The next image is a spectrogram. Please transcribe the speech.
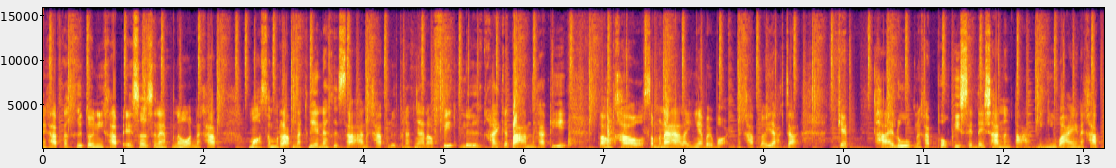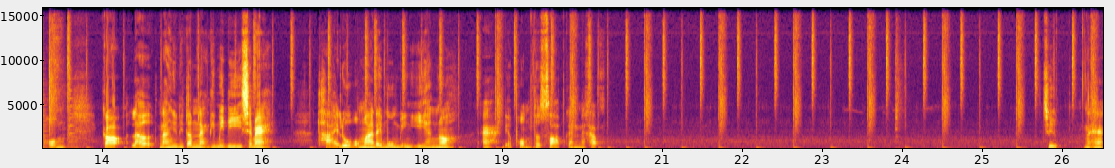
นะครับ ก็คือตัวนี้ครับ Acer Snap Note นะครับเหมาะสำหรับนักเรียนนักศึกษานะครับหรือพนักงานออฟฟิศหรือใครก็ตามนะครับที่ต้องเข้าสัมมนาอะไรเงี้ยบ่อยๆนะครับแล้วอยากจะเก็บถ่ายรูปนะครับพวก Presentation ต่างๆ อย่างนี้ไว้นะครับ ผมก็แล้วนั่งอยู่ในตำแหน่งที่ไม่ดีใช่ไหมถ่ายรูปออกมาได้มุมเอียงๆเนาะอะเดี๋ยวผมทดสอบกันนะครับ นะฮะ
